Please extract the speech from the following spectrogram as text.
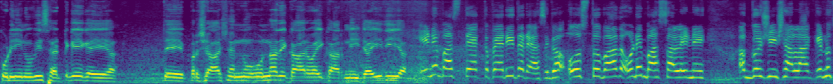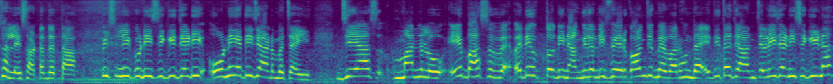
ਕੁੜੀ ਨੂੰ ਵੀ ਸੱਟ ਕੇ ਗਏ ਆ ਤੇ ਪ੍ਰਸ਼ਾਸਨ ਨੂੰ ਉਹਨਾਂ ਦੇ ਕਾਰਵਾਈ ਕਰਨੀ ਚਾਹੀਦੀ ਆ। ਇਹਨੇ ਬੱਸ ਤੇ ਇੱਕ ਪੈਰੀ ਧਰਿਆ ਸੀਗਾ, ਉਸ ਤੋਂ ਬਾਅਦ ਉਹਨੇ ਬੱਸ ਵਾਲੇ ਨੇ ਅੱਗੋਂ ਸ਼ੀਸ਼ਾ ਲਾ ਕੇ ਇਹਨੂੰ ਥੱਲੇ ਸੁੱਟ ਦਿੱਤਾ। ਪਿਛਲੀ ਕੁੜੀ ਸੀਗੀ ਜਿਹੜੀ, ਉਹਨੇ ਇਹਦੀ ਜਾਨ ਬਚਾਈ। ਜੇ ਆ ਮੰਨ ਲਓ, ਇਹ ਬੱਸ ਇਹਦੇ ਉੱਤੋਂ ਦੀ ਲੰਘ ਜਾਂਦੀ, ਫੇਰ ਕੌਣ ਜ਼ਿੰਮੇਵਾਰ ਹੁੰਦਾ? ਇਹਦੀ ਤਾਂ ਜਾਨ ਚਲੀ ਜਾਣੀ ਸੀਗੀ ਨਾ।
